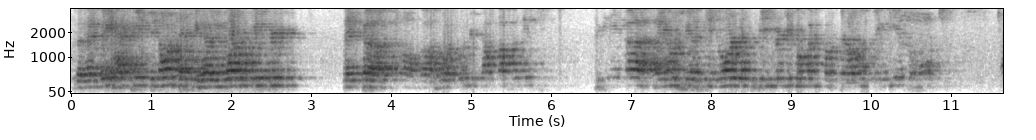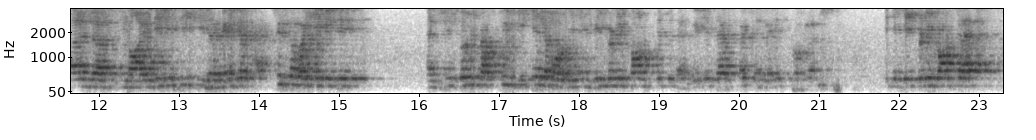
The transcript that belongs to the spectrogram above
because I'm very happy to know that we have important people like uh, you know, uh, who are going to talk about this. I know she has been involved with the Building Movement for almost 20 years or more. And uh, you know, IGBC, she's a major axis of IGBC. And she's going to talk to you in detail about Indian Green Building Council and various aspects and various programs in the Green Building Council.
